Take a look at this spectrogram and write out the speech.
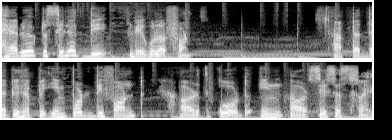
Here you have to select the regular font. After that, you have to import the font or the code in our CSS file.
